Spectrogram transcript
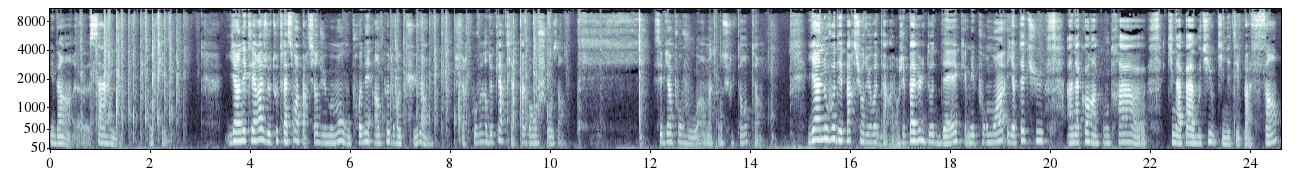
eh ben, ça arrive. Ok. Il y a un éclairage de toute façon à partir du moment où vous prenez un peu de recul. Je vais recouvrir deux cartes, il n'y a pas grand-chose. Hein. C'est bien pour vous, hein, ma consultante. Il y a un nouveau départ sur du retard. Alors, j'ai pas vu le dos de deck, mais pour moi, il y a peut-être eu un accord, un contrat euh, qui n'a pas abouti ou qui n'était pas sain.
